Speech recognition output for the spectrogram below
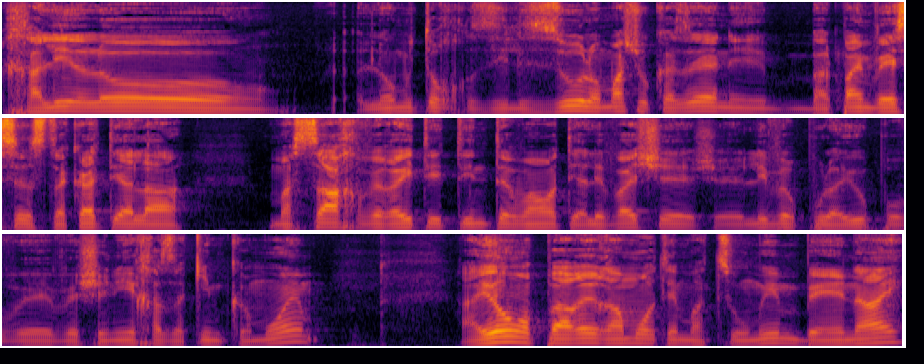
חלילה לא, לא מתוך זלזול או משהו כזה, אני ב-2010 הסתכלתי על המסך וראיתי את אינטר ואמרתי, הלוואי שליברפול היו פה ו, ושנהיה חזקים כמוהם. היום הפערי רמות הם עצומים בעיניי,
